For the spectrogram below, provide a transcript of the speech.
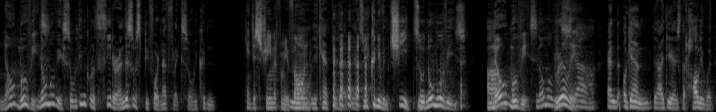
No movies. No movies. So we didn't go to theater, and this was before Netflix, so we couldn't. Can't just stream it from your No, phone. you can't do that. Yeah, so you couldn't even cheat. So no movies. Um, no movies. no movies. Really? Yeah. And again, the idea is that Hollywood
